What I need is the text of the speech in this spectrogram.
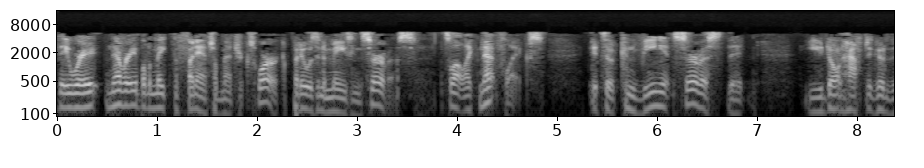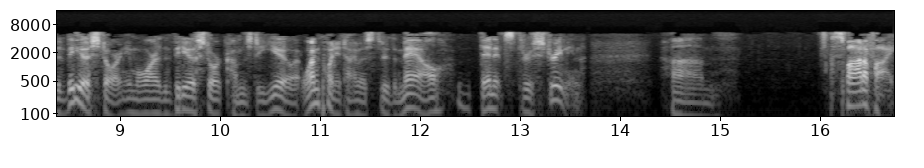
they were never able to make the financial metrics work, but it was an amazing service. It's a lot like Netflix. It's a convenient service that you don't have to go to the video store anymore. The video store comes to you. At one point in time, it was through the mail. Then it's through streaming. Um, Spotify,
